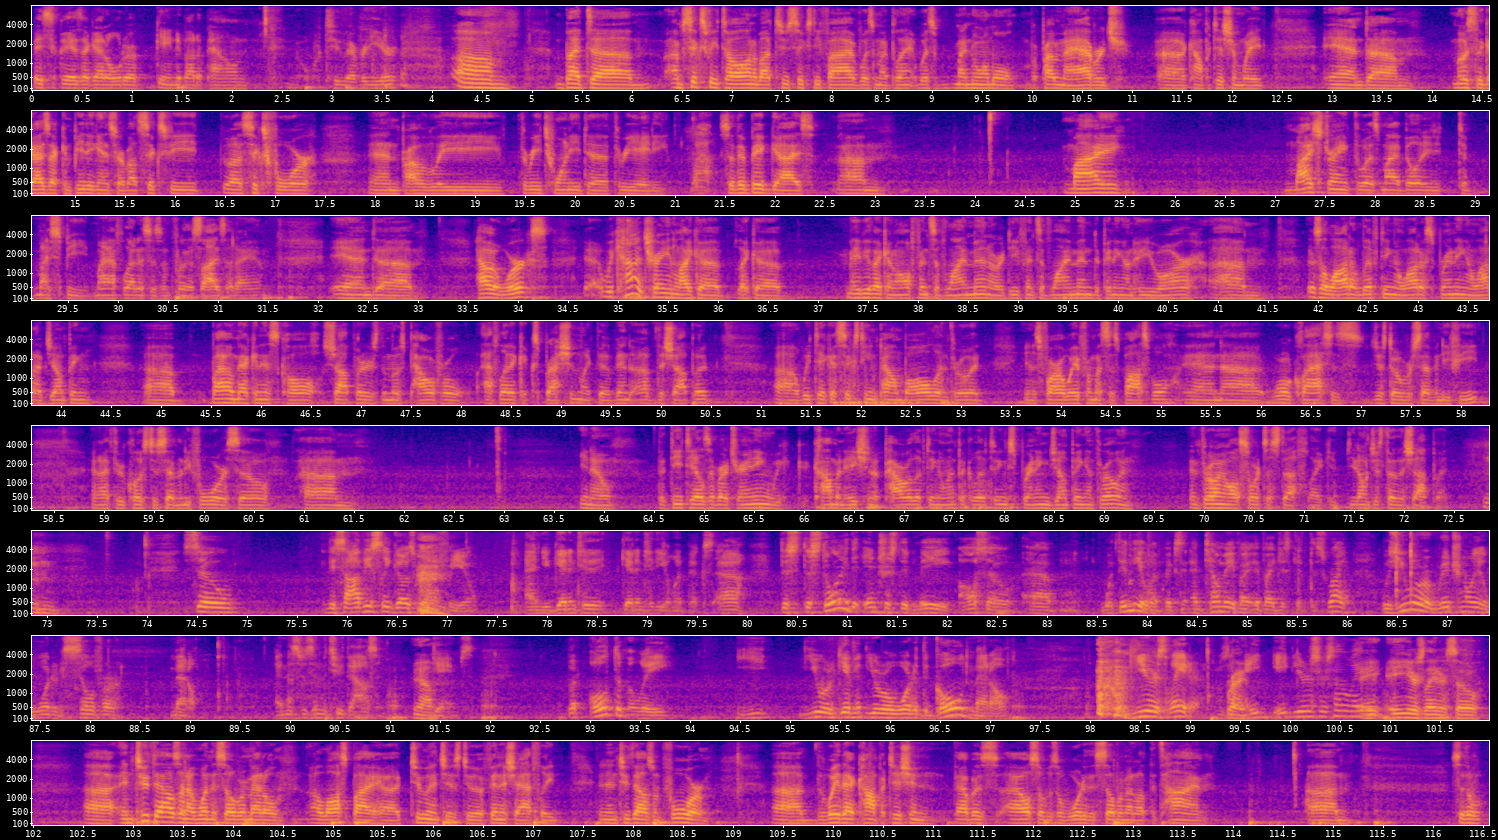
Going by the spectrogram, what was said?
basically, as I got older, I gained about a pound or two every year. Um, but um, I'm six feet tall and about 265 was my plan was my normal, probably my average uh, competition weight, and um, most of the guys I compete against are about six feet, uh, six four, and probably 320 to 380. Wow! So they're big guys. Um, my my strength was my ability to my speed, my athleticism for the size that I am, and uh, how it works. We kind of train like a like a maybe like an offensive lineman or a defensive lineman, depending on who you are. Um, there's a lot of lifting, a lot of sprinting, a lot of jumping. Uh, biomechanists call shot putters the most powerful athletic expression, like the event of the shot put. Uh, we take a 16 pound ball and throw it you know, as far away from us as possible. And uh, world class is just over 70 feet. And I threw close to 74. So, um, you know, the details of our training, we combination of powerlifting, Olympic lifting, sprinting, jumping, and throwing, and throwing all sorts of stuff. Like you don't just throw the shot put. Mm-hmm. So, this obviously goes well for you, and you get into get into the Olympics. Uh, this, the story that interested me also uh, within the Olympics, and, and, tell me if I if I just get this right, was you were originally awarded a silver medal, and this was in the 2000 yeah. games. But ultimately, you, you were given you were awarded the gold medal years later. right. eight eight years or so later. Eight, eight years later. So. Uh, in 2000, I won the silver medal. I lost by uh, two inches to a Finnish athlete, and in 2004, uh, the way that competition that was, I also was awarded the silver medal at the time. Um, so the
